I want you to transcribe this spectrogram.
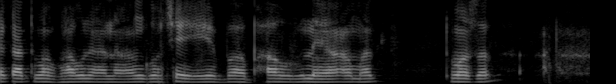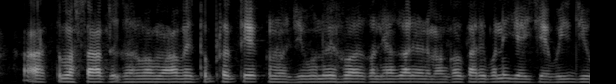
એકાત્મક ભાવનાના અંગો છે. એ ભાવને ભાવને આત્મસાત કરવામાં આવે તો પ્રત્યેકનો જીવન વ્યવહાર કલ્યાણકારી અને મંગળકારી બની જાય છે. બીજી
